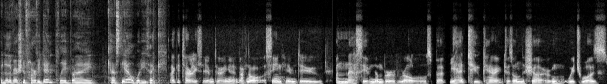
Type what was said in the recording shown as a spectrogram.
another version of Harvey Dent played by Castiel. What do you think? I could totally see him doing it. I've not seen him do a massive number of roles, but he had two characters on the show, which was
